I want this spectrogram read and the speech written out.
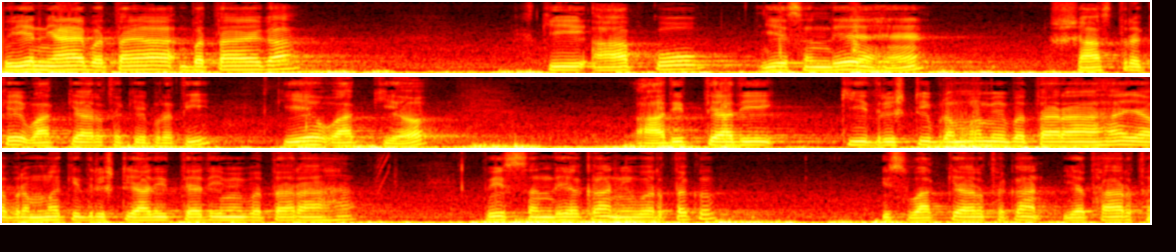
तो ये न्याय बताया, बताएगा कि आपको ये संदेह है शास्त्र के वाक्यार्थ के प्रति कि यह वाक्य आदित्यादि की दृष्टि ब्रह्म में बता रहा है या ब्रह्म की दृष्टि आदित्यादि में बता रहा है। तो इस संदेह का निवर्तक, इस वाक्यार्थ का यथार्थ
